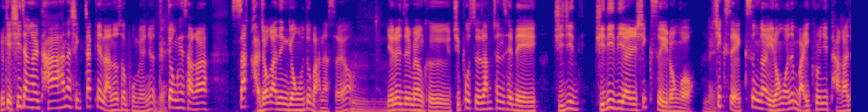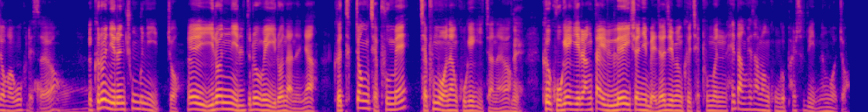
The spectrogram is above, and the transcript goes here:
이렇게 시장을 다 하나씩 작게 나눠서 보면요. 네. 특정 회사가 싹 가져가는 경우도 많았어요. 음, 예를 들면 그 지포스 3000 세대의 GG, GDDR6 이런 거, 네. 6X인가 이런 거는 마이크론이 다 가져가고 그랬어요. 어, 그런 일은 충분히 있죠. 왜 이런 일들은 왜 일어나느냐? 그 특정 제품에 제품을 원하는 고객이 있잖아요. 네. 그 고객이랑 딱 릴레이션이 맺어지면 그 제품은 해당 회사만 공급할 수도 있는 거죠.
